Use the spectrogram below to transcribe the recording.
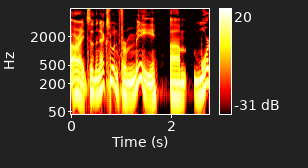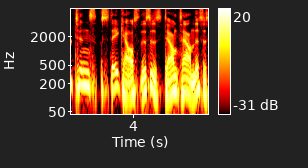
All right. So the next one for me, um, Morton's Steakhouse. This is downtown. This is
